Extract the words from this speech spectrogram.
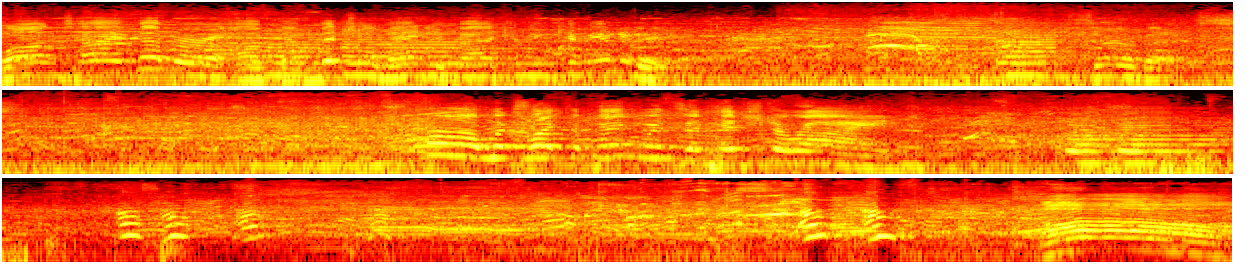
Longtime member of the Mitchell Manufacturing Community. Service. Oh, looks like the Penguins have hitched a ride. Oh.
